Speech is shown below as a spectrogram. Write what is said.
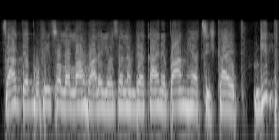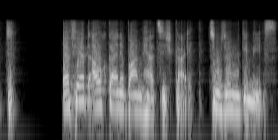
sagt der Prophet sallallahu alaihi wasallam, wer keine Barmherzigkeit gibt, erfährt auch keine Barmherzigkeit, so sinngemäß.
